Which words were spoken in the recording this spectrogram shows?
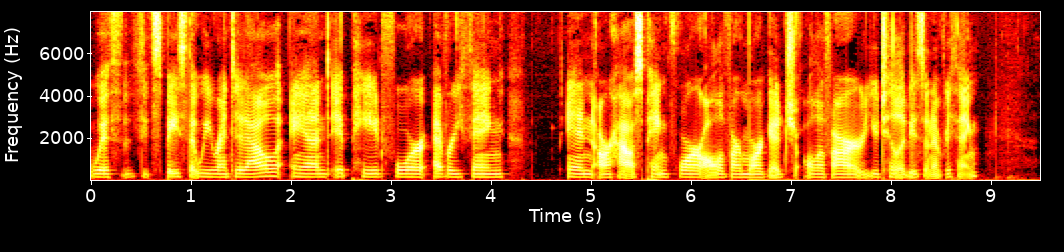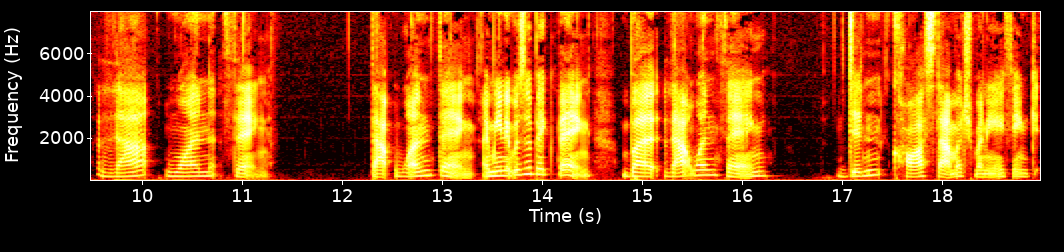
with the space that we rented out, and it paid for everything in our house, paying for all of our mortgage, all of our utilities, and everything. That one thing, that one thing, I mean, it was a big thing, but that one thing didn't cost that much money. I think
